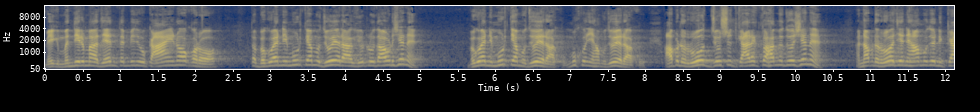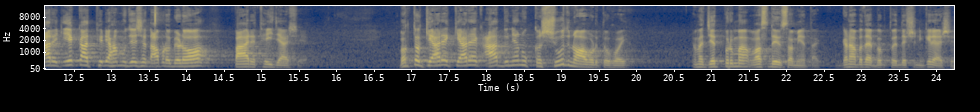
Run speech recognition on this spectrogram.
મેં કે મંદિરમાં જઈને તમે બીજું કાંઈ ન કરો. તો ભગવાનની મૂર્તિ આમાં જોઈ રાખજો, એટલું તો આવડશે ને. ભગવાનની મૂર્તિ આમાં જોઈ રાખવું મુખની સામે જોઈ રાખવું આપણે રોજ જોશું ક્યારેક તો સામે જોશે ને. અને આપણે રોજ એને સામું જોઈને ક્યારેક એકાદ ફેરે સામું જશે તો આપણો બેડો પાર થઈ જશે. ભક્તો, ક્યારેક ક્યારેક આ દુનિયાનું કશું જ ન આવડતું હોય. એમાં જેતપુરમાં વાસુદેવ સ્વામી હતા. ઘણા બધા ભક્તોએ દર્શન કર્યા છે.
